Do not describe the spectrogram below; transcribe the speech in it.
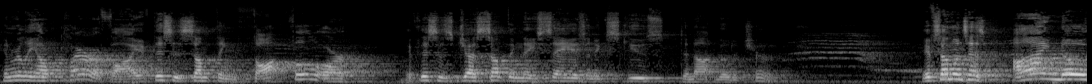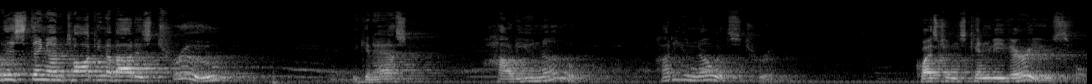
can really help clarify if this is something thoughtful or if this is just something they say as an excuse to not go to church. If someone says, I know this thing I'm talking about is true, you can ask, How do you know? How do you know it's true? Questions can be very useful.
